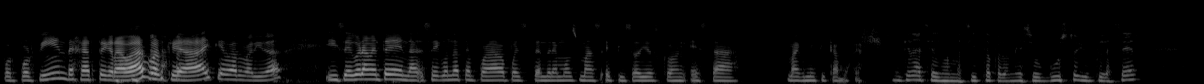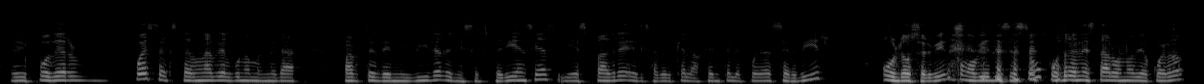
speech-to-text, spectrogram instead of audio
por por fin dejarte grabar, porque ay, qué barbaridad. Y seguramente en la segunda temporada pues tendremos más episodios con esta magnífica mujer. Gracias, mamacita. Para mí es un gusto y un placer eh, poder pues externar de alguna manera parte de mi vida, de mis experiencias y es padre el saber que a la gente le pueda servir o no servir, como bien dices tú, podrán estar o no de acuerdo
